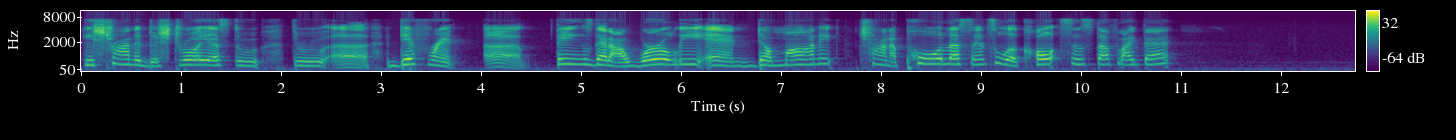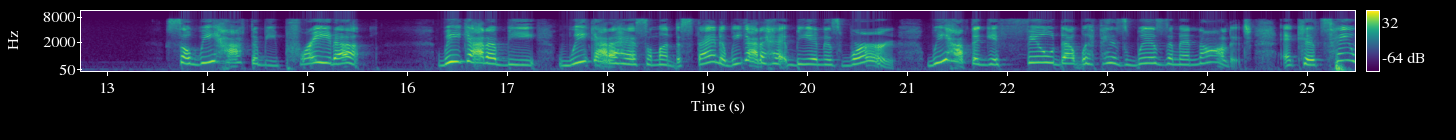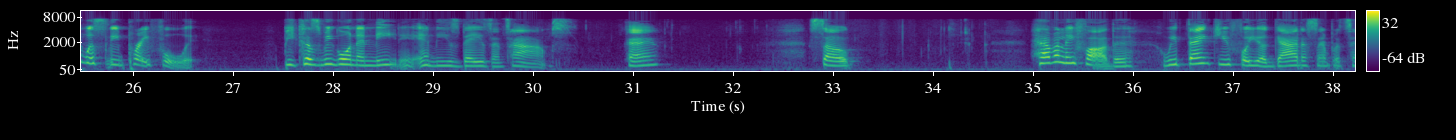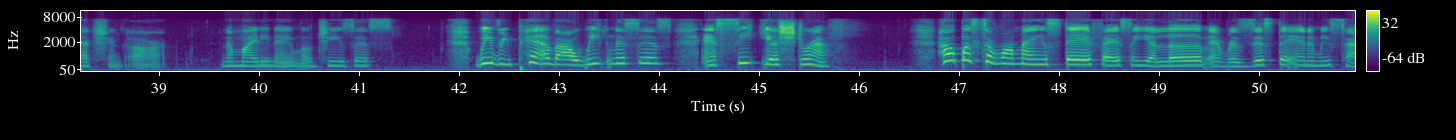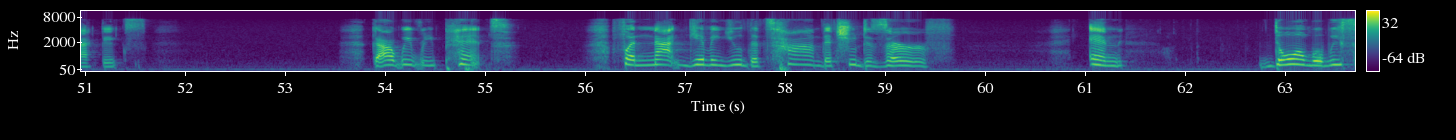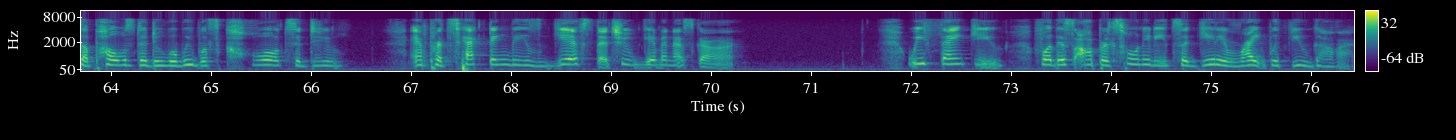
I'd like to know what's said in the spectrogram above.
He's trying to destroy us through through uh different uh things that are worldly and demonic, trying to pull us into occults and stuff like that. So we have to be prayed up. We gotta be, we gotta have some understanding. We gotta have, be in His Word. We have to get filled up with His wisdom and knowledge and continuously pray for it because we're going to need it in these days and times. Okay? So, Heavenly Father, we thank you for your guidance and protection, God. In the mighty name of Jesus. We repent of our weaknesses and seek your strength. Help us to remain steadfast in your love and resist the enemy's tactics. God, we repent for not giving you the time that you deserve and doing what we supposed to do, what we was called to do, and protecting these gifts that you've given us, God. We thank you for this opportunity to get it right with you, God.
